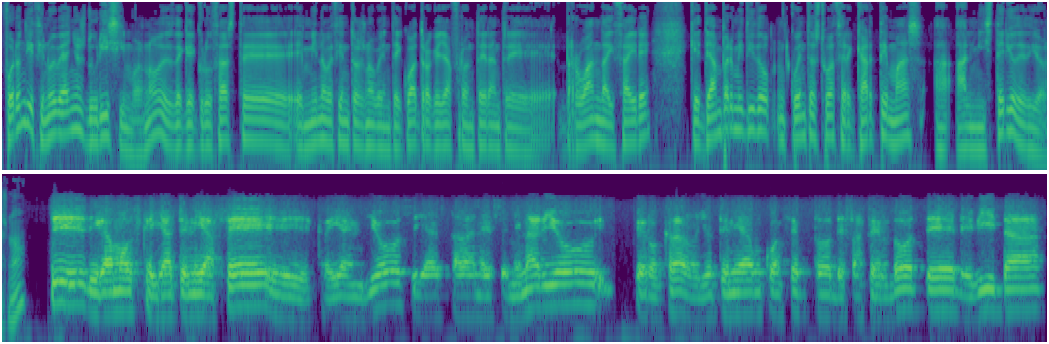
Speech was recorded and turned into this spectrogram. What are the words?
Fueron 19 años durísimos, ¿no? Desde que cruzaste en 1994 aquella frontera entre Ruanda y Zaire, que te han permitido, cuentas tú, acercarte más a- al misterio de Dios, ¿no? Sí, digamos que ya tenía fe, eh, creía en Dios, ya estaba en el seminario, pero claro, yo tenía un concepto de sacerdote, de vida,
